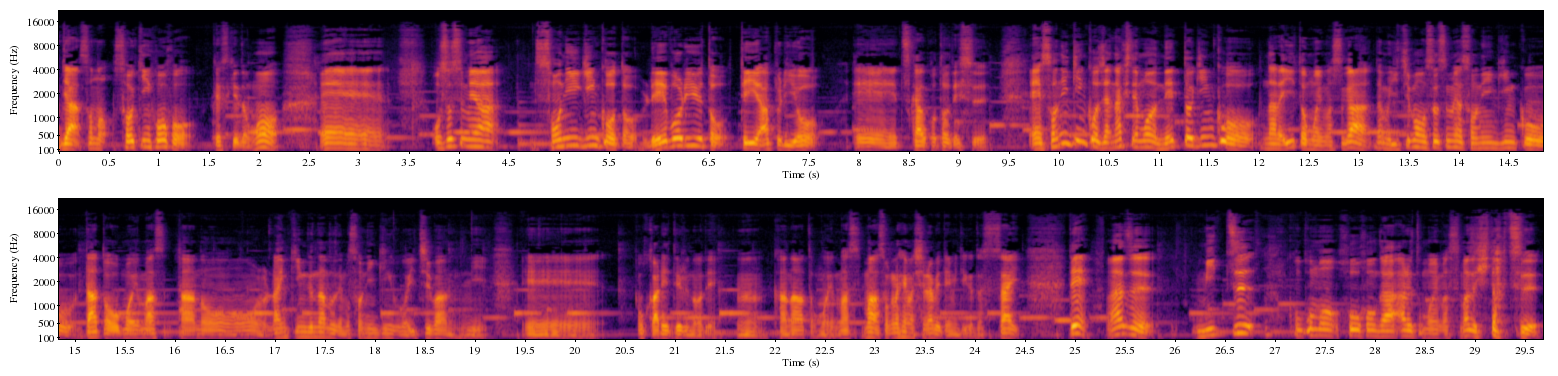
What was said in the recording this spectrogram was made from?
じゃあ、その送金方法ですけども、えー、おすすめは、ソニー銀行とレボリュートっていうアプリをえー、使うことです。えー、ソニー銀行じゃなくてもネット銀行ならいいと思いますが、でも一番おすすめはソニー銀行だと思います。あのー、ランキングなどでもソニー銀行が一番に、え置かれてるので、うん、かなと思います。まあそこら辺は調べてみてください。で、まず、三つ、ここも方法があると思います。まず一つ、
